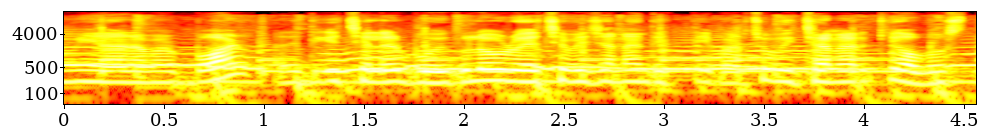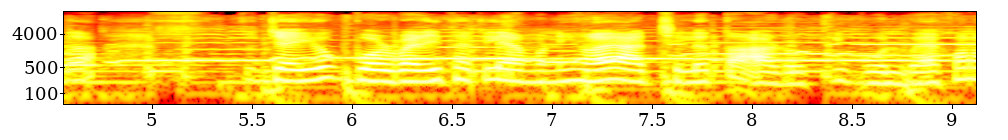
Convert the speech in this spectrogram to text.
আমি আর আমার বর, আর এদিকে ছেলের বইগুলোও রয়েছে বিছানায়, দেখতেই পারছ বিছানার কি অবস্থা। তো যাই হোক, বর বাড়ি থাকলে এমনই হয়, আর ছেলে তো আরও কি বলব। এখন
